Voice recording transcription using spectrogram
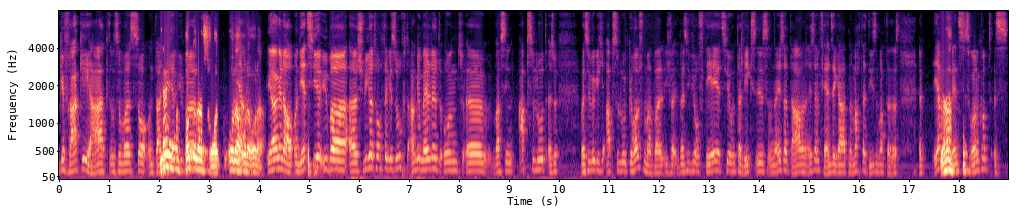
gefragt, gejagt und sowas so und dann Ja, hier ja, über Pott oder Schrott. Oder, Ja. oder, oder. ja, genau. Und jetzt hier über äh, Schwiegertochter gesucht, angemeldet und äh, was ihn absolut, also was ihm wirklich absolut geholfen hat, weil ich we- weiß nicht, wie oft der jetzt hier unterwegs ist und dann ist er da und dann ist er im Fernsehgarten, dann macht er diesen, macht er das. Äh, ja, Ja. wenn es ins Rollen kommt, es,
